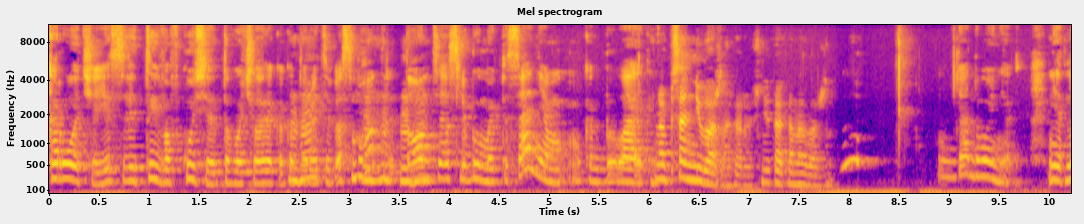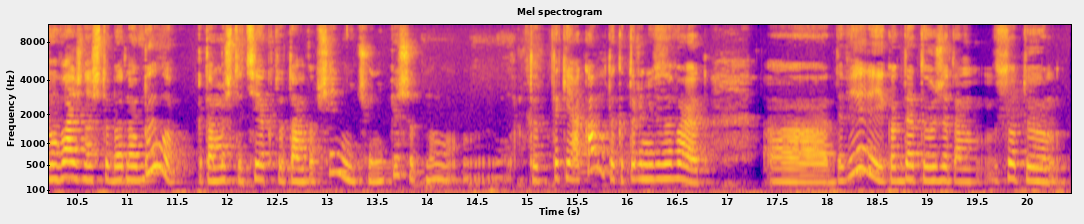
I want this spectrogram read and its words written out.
короче, если ты во вкусе того человека, который тебя смотрит, то он тебя с любым описанием как бы лайкнет. Ну, описание не важно, короче, не так оно важно. Я думаю, нет. Нет, ну важно, чтобы оно было, потому что те, кто там вообще ничего не пишут, ну, это такие аккаунты, которые не вызывают а, доверия, и когда ты уже там сотую,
